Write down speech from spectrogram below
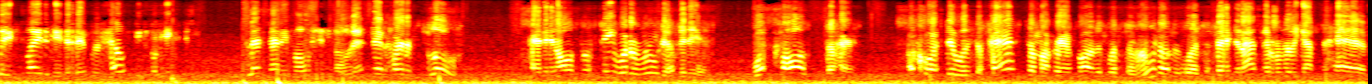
Basically explained to me that it was healthy for me to let that emotion go, let that hurt flow, and then also see what the root of it is. What caused the hurt? Of course, it was the past of my grandfather, but the root of it was the fact that I never really got to have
